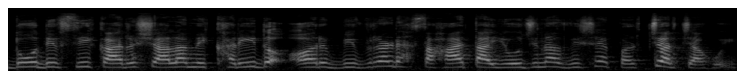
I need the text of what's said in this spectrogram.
दो दिवसीय कार्यशाला में खरीद और विवरण सहायता योजना विषय पर चर्चा हुई।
